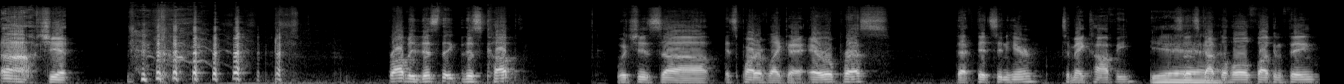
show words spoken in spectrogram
Oh shit. Probably this thing, this cup, which is uh, it's part of like a Aeropress that fits in here to make coffee. Yeah. So it's got the whole fucking thing.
